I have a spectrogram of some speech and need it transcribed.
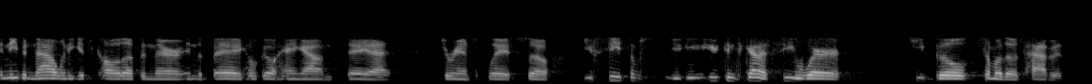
and even now when he gets called up in there in the Bay, he'll go hang out and stay at Durant's place. So you see some, you you can kind of see where he built some of those habits.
